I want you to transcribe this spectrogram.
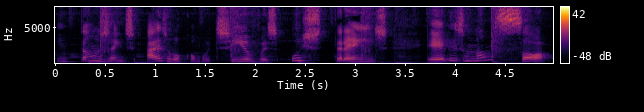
Então, gente, as locomotivas, os trens, eles não só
